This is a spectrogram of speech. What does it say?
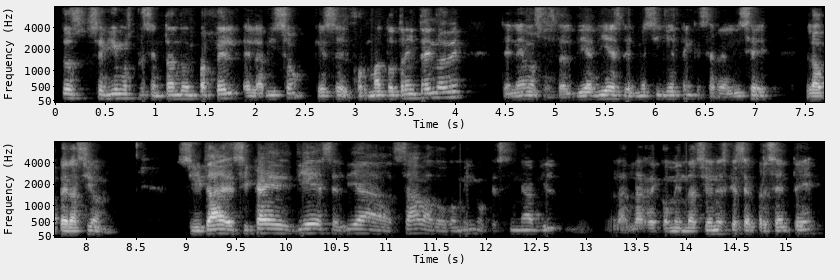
Entonces, seguimos presentando en papel el aviso, que es el formato 39. Tenemos hasta el día 10 del mes siguiente en que se realice la operación. Si, da, si cae 10 el día sábado o domingo, que es inhábil, la, recomendación es que se presente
